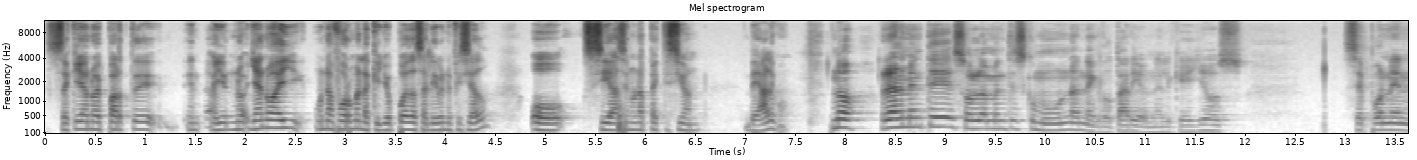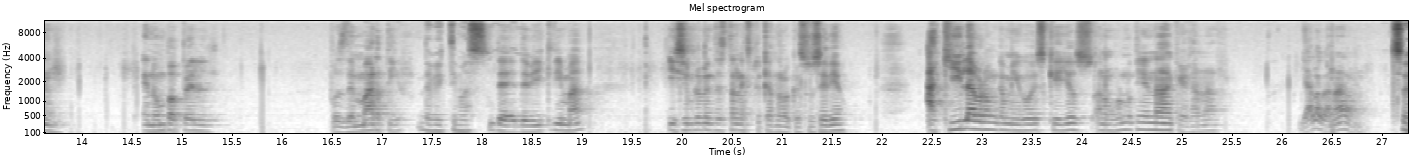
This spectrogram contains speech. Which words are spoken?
sé que ya no hay parte, en- hay- no- ya no hay una forma en la que yo pueda salir beneficiado? O si hacen una petición de algo. No, realmente solamente es como un anecdotario en el que ellos se ponen en un papel pues de mártir, De víctimas. de, de víctima y simplemente están explicando lo que sucedió. Aquí la bronca, amigo, es que ellos a lo mejor no tienen nada que ganar. Ya lo ganaron. Sí,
